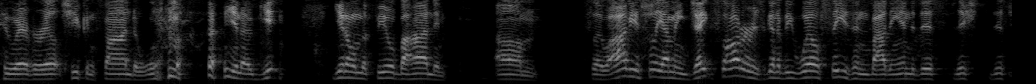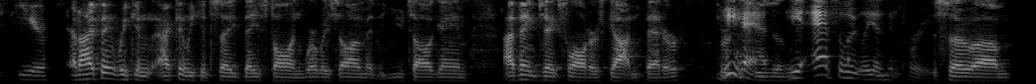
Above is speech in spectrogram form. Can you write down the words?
whoever else you can find to warm, you know, get get on the field behind him. Um, so obviously, I mean, Jake Slaughter is going to be well seasoned by the end of this this this year. And I think we can. I think we could say based on where we saw him at the Utah game, I think Jake Slaughter's gotten better. He has. Season. He absolutely has improved. So um,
